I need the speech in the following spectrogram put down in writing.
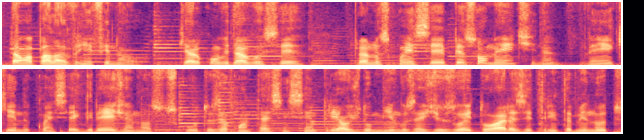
dar uma palavrinha final. Quero convidar você para nos conhecer pessoalmente, né? Vem aqui conhecer a igreja. Nossos cultos acontecem sempre aos domingos às 18 horas e 30 minutos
